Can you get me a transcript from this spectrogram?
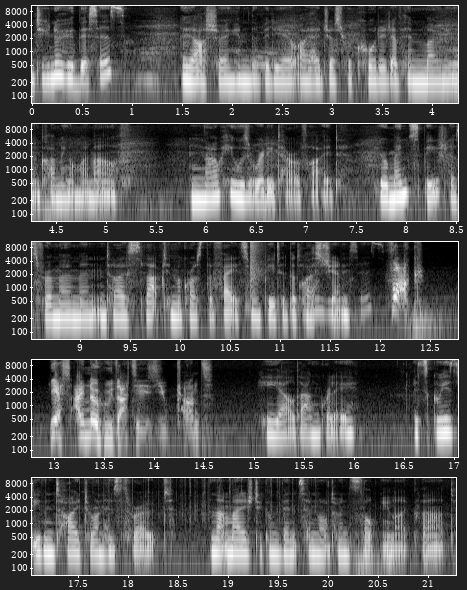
Do you know who this is? I asked, showing him the video I had just recorded of him moaning and coming on my mouth. Now he was really terrified. He remained speechless for a moment until I slapped him across the face and repeated the question. Fuck! Yes, I know who that is, you cunt. He yelled angrily. I squeezed even tighter on his throat, and that managed to convince him not to insult me like that.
